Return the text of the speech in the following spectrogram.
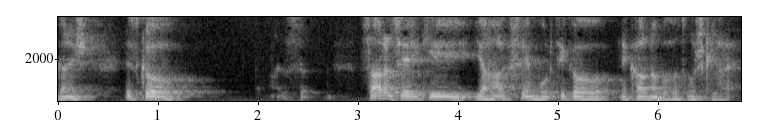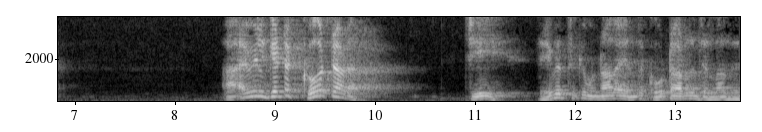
கணேஷ். इसको सारण से कि यहाँ से मूर्ति को निकालना बहुत मुश्किल है I will get a court order ஜி தெய்வத்துக்கு முன்னால் எந்த கோர்ட் ஆர்டரும் செல்லாது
